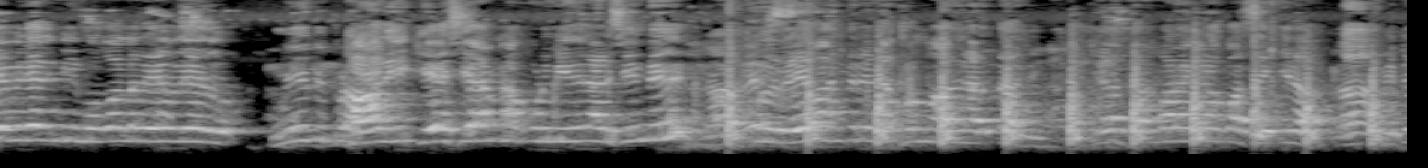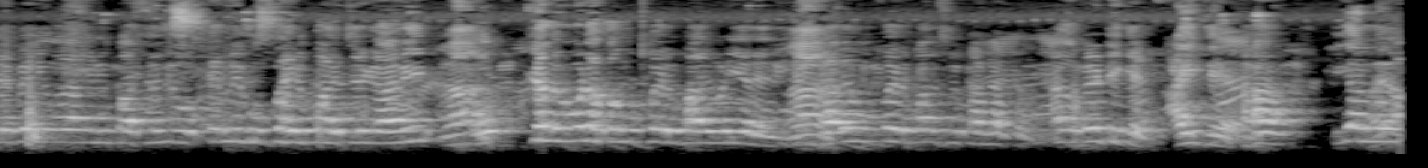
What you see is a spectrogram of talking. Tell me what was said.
ఏమి లేదు మీ మొగళ్ళది ఏం లేదు. మీది ఇప్పుడు మాది కేసీఆర్ అప్పుడు మీద నడిచింది ఇప్పుడు రేవంత్ రెడ్డి అప్పుడు మాది నడుతుంది. ఇలా ధర్మరంగా బస్సు ఎక్కిన పెద్దపల్లి కూడా నేను బస్సు ఎక్కి ఒక్కరిని ముప్పై రూపాయలు ఇచ్చారు కానీ ఒక్కరు కూడా ఒక ముప్పై రూపాయలు కూడా ఇవ్వలేదు అదే ముప్పై రూపాయలు కండక్టర్ అది ఒకటే టికెట్ అయితే. ఇక నువ్వు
